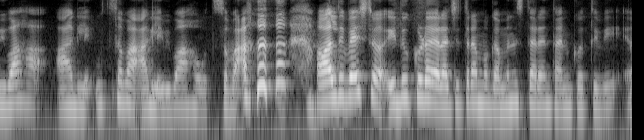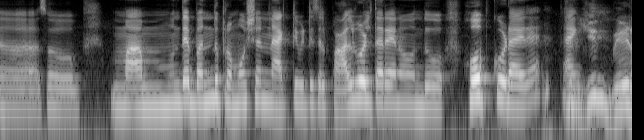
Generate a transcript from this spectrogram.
ವಿವಾಹ ಆಗಲಿ, ಉತ್ಸವ ಆಗಲಿ, ವಿವಾಹ ಉತ್ಸವ. ಆಲ್ ದಿ ಬೆಸ್ಟ್ ಇದು ಕೂಡ ರಚಿತರಾಮ ಗಮನಿಸ್ತಾರೆ ಅಂತ ಅನ್ಕೋತೀವಿ. ಸೊ ಮುಂದೆ ಬಂದು ಪ್ರಮೋಷನ್ ಆ್ಯಕ್ಟಿವಿಟೀಸಲ್ಲಿ ಪಾಲ್ಗೊಳ್ತಾರೆ ಅನ್ನೋ ಒಂದು ಹೋಪ್ ಕೂಡ ಇದೆ. ಏನು ಬೇಡ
